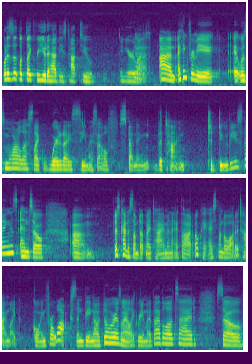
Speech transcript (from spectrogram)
what does it look like for you to have these top two in your Yeah. life? Um, I think for me, it was more or less like where did I see myself spending the time to do these things? And so um, just kind of summed up my time, and I thought, okay, I spend a lot of time like going for walks and being outdoors, and I like reading my Bible outside. So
